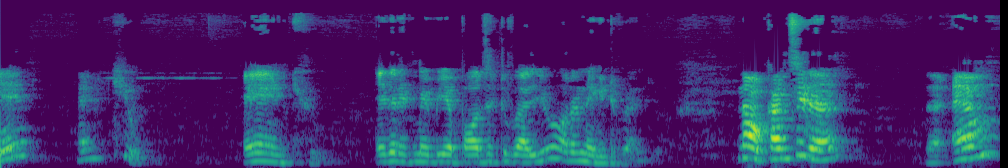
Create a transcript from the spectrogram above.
a and q a and q either it may be a positive value or a negative value. Now consider the m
